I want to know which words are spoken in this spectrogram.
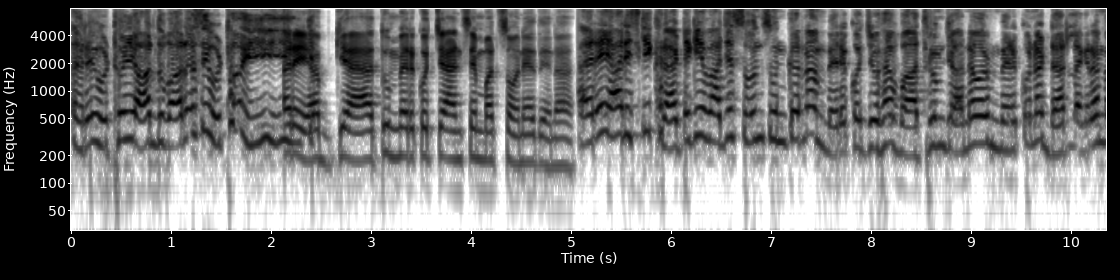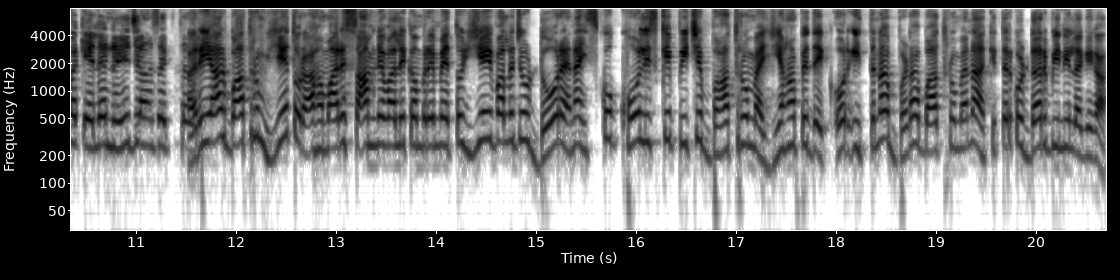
अरे उठो यार दोबारा से उठो ई। अरे अब क्या है तुम मेरे को चैन से मत सोने देना। अरे यार इसकी खराटे की आवाज़ें सुन सुन कर ना मेरे को जो है बाथरूम जाना और मेरे को ना डर लग रहा है मैं अकेले नहीं जा सकता। अरे यार बाथरूम ये तो रहा हमारे सामने वाले कमरे में तो ये वाला जो डोर है ना इसको खोल इसके पीछे बाथरूम है यहाँ पे देख और इतना बड़ा बाथरूम है ना कि तेरे को डर भी नहीं लगेगा।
